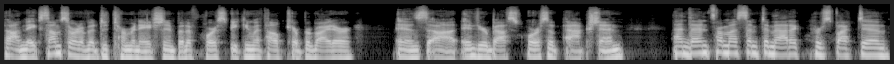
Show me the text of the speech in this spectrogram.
uh, make some sort of a determination. But of course, speaking with healthcare provider is uh, is your best course of action. And then from a symptomatic perspective,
